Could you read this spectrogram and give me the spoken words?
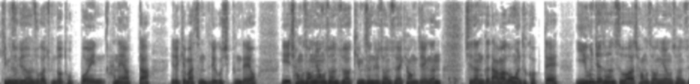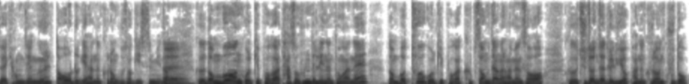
김승규 선수가 좀 더 돋보인 한 해였다. 이렇게 말씀드리고 싶은데요. 이 정성룡 선수와 김승규 선수의 경쟁은 지난 그 남아공 월드컵 때 이운재 선수와 정성룡 선수의 경쟁을 떠오르게 하는 그런 구석이 있습니다. 네. 그 number one 골키퍼가 다소 흔들리는 동안에 number two 골키퍼가 급성장을 하면서 그 주전자를 위협하는 그런 구도.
